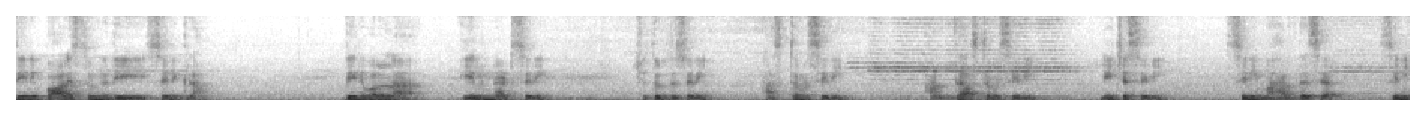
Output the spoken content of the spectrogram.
దీన్ని పాలిస్తున్నది శనిగ్రహం. దీనివలన ఏలునాటి శని చతుర్థ శని అష్టమ శని అర్ధాష్టమ శని నీచ శని శని మహర్దశ శని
